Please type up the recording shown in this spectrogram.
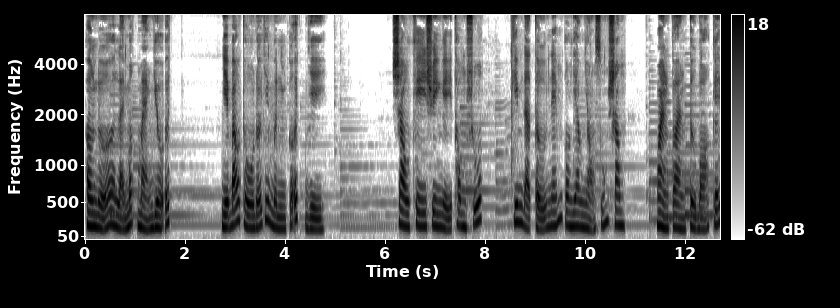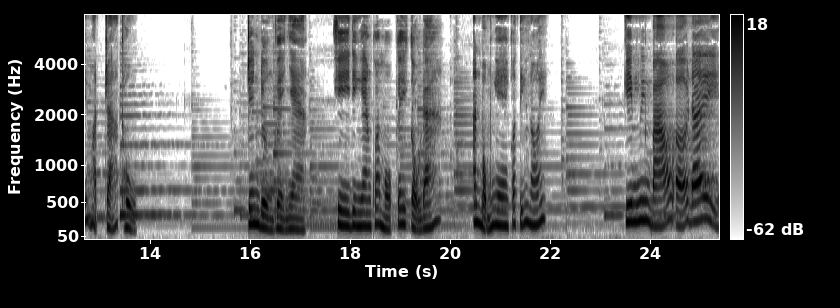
Hơn nữa lại mất mạng vô ích. Vậy báo thù đối với mình có ích gì? Sau khi suy nghĩ thông suốt, Kim đã tự ném con dao nhọn xuống sông, hoàn toàn từ bỏ kế hoạch trả thù. Trên đường về nhà, khi đi ngang qua một cây cầu đá, anh bỗng nghe có tiếng nói Kim Nguyên Bảo ở đây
